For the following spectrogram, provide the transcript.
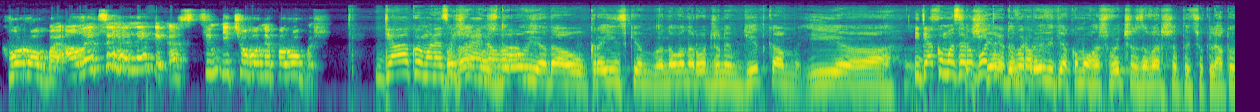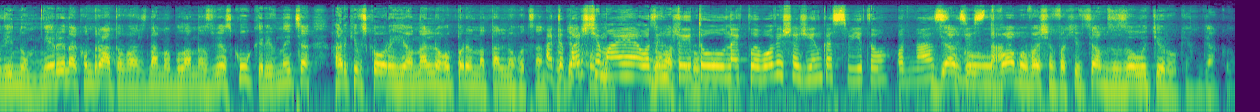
хвороби. Але це генетика, з цим нічого не поробиш. Дякуємо надзвичайно Бажаємо вам. здоров'я да, українським новонародженим діткам і, е, І дякуємо за це роботу, ще яку один ви робите. привід якомога швидше завершити цю кляту війну. Ірина Кондратова з нами була на зв'язку, керівниця Харківського регіонального перинатального центру. А тепер ще має за один вашу титул роботу. найвпливовіша жінка світу. Одна з зі Дякую ста. вам і вашим фахівцям за золоті руки. Дякую.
